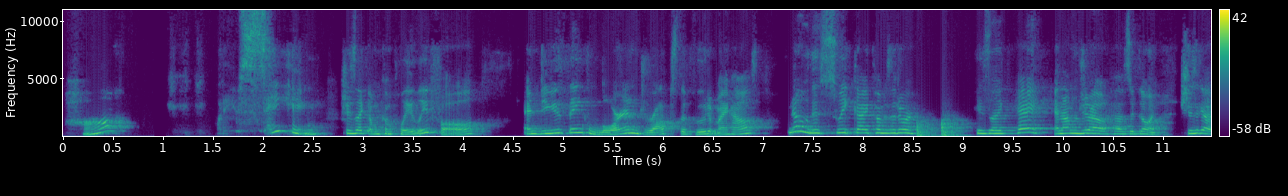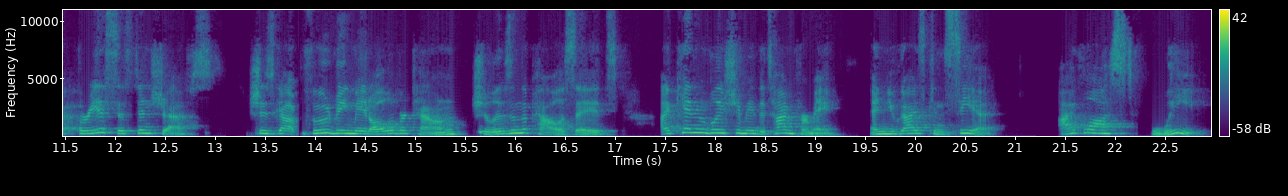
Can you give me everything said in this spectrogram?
Huh? What are you saying? She's like, I'm completely full. And do you think Lauren drops the food at my house? No, this sweet guy comes to the door. He's like, Hey, and I'm Joe. How's it going? She's got three assistant chefs. She's got food being made all over town. She lives in the Palisades. I can't even believe she made the time for me. And you guys can see it. I've lost weight.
